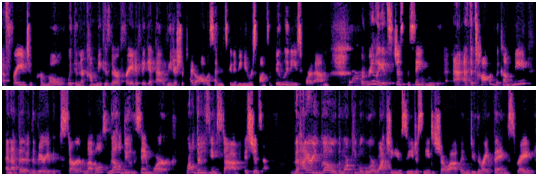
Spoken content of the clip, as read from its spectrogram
afraid to promote within their company because they're afraid if they get that leadership title, all of a sudden it's going to be new responsibilities for them. Yeah. But really, it's just the same at, at the top of the company and at the, the very start levels, we all do the same work. We're all doing the same stuff. It's just, the higher you go, the more people who are watching you. So you just need to show up and do the right things, right?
